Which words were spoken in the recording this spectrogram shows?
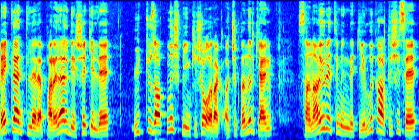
beklentilere paralel bir şekilde 360 bin kişi olarak açıklanırken sanayi üretimindeki yıllık artış ise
